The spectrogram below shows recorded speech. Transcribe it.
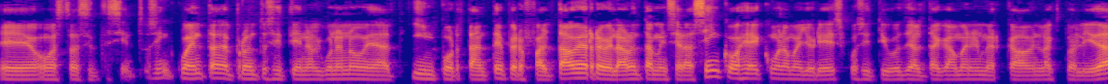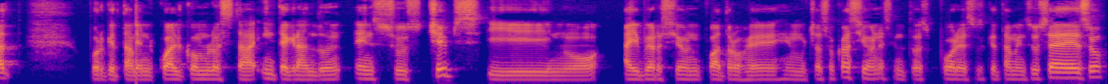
eh, o hasta 750 de pronto si tiene alguna novedad importante, pero falta ver, revelaron también será 5G como la mayoría de dispositivos de alta gama en el mercado en la actualidad, porque también Qualcomm lo está integrando en sus chips y no hay versión 4G en muchas ocasiones, entonces por eso es que también sucede eso,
